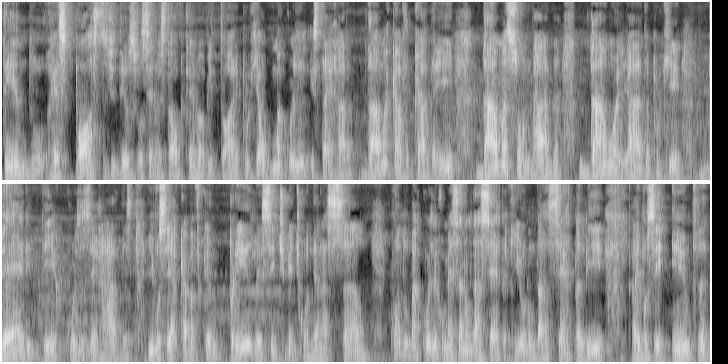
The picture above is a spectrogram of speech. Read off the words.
tendo respostas de Deus, se você não está obtendo uma vitória, porque alguma coisa está errada. Dá uma cavucada aí, dá uma sondada, dá uma olhada, porque deve ter coisas erradas. E você acaba ficando preso a esse sentimento de condenação. Quando uma coisa começa a não dar certo aqui ou não dar certo ali, aí você entra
